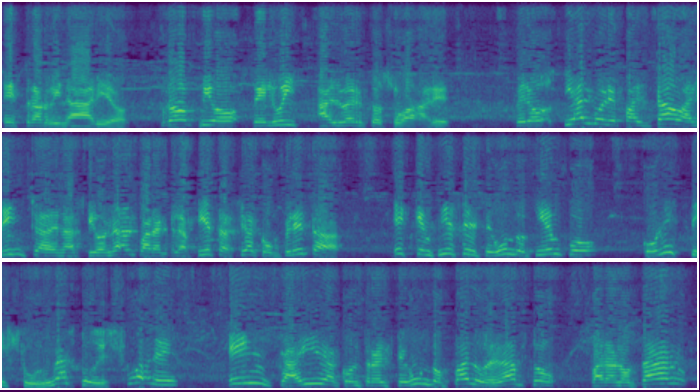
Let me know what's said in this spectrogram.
extraordinario. Propio de Luis Alberto Suárez. Pero si algo le faltaba al hincha de Nacional para que la fiesta sea completa, es que empiece el segundo tiempo con este zurdazo de Suárez en caída contra el segundo palo de Dapso para anotar,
